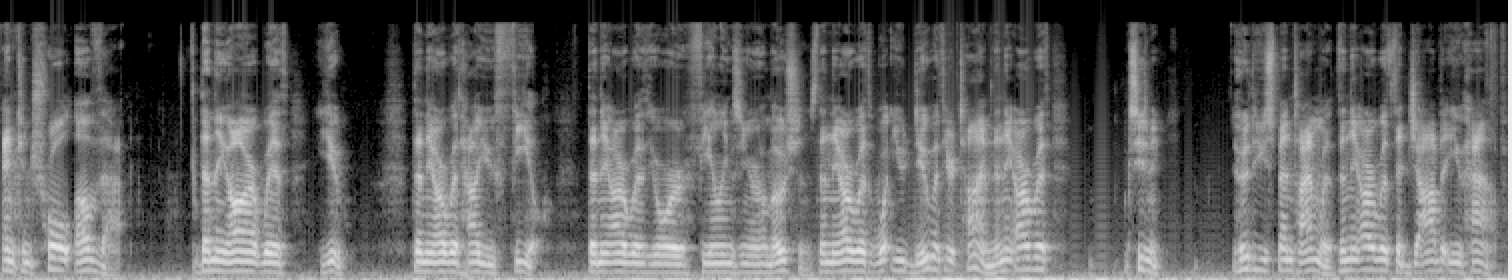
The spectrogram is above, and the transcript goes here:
and control of that than they are with you than they are with how you feel, than they are with your feelings and your emotions, than they are with what you do with your time, than they are with, excuse me, who do you spend time with, than they are with the job that you have.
